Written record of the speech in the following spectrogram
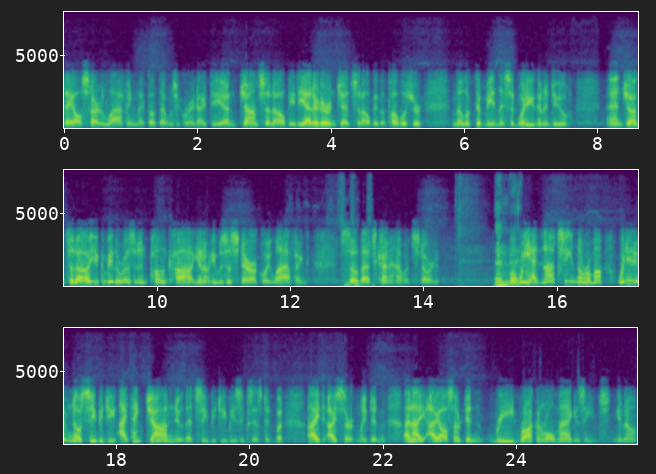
they all started laughing and they thought that was a great idea. And John said, I'll be the editor, and Jed said, I'll be the publisher. And they looked at me and they said, What are you going to do? And John said, Oh, you can be the resident punk. Ha ha. You know, he was hysterically laughing. So that's kind of how it started. And But uh, we had not seen the remote. We didn't even know CBG. I think John knew that CBGBs existed, but I, I certainly didn't. And I, I also didn't read rock and roll magazines. You know,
